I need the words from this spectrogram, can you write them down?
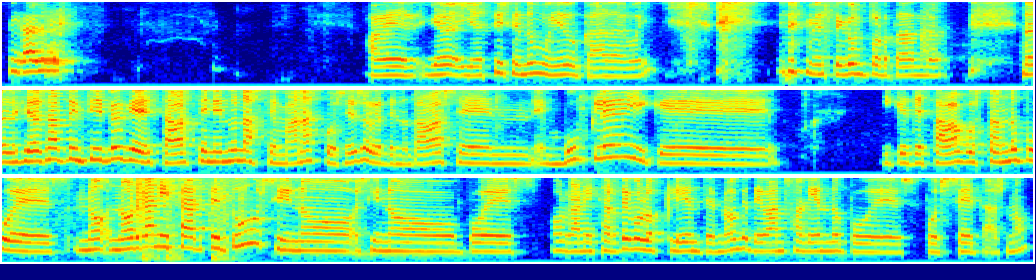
tírale. A ver, yo, estoy siendo muy educada hoy. Me estoy comportando. Nos decías al principio que estabas teniendo unas semanas, pues eso, que te notabas en, bucle y que, y que te estaba costando, pues, no, organizarte tú, sino, sino, pues, organizarte con los clientes, ¿no? Que te iban saliendo, pues, pues setas, ¿no?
